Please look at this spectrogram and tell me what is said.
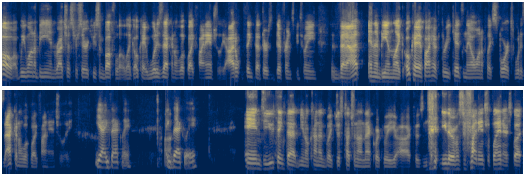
oh, we want to be in Rochester, Syracuse, and Buffalo. Like, okay, what is that going to look like financially? I don't think that there's a difference between that and then being like, okay, if I have three kids and they all want to play sports, what is that going to look like financially? Yeah, exactly. Uh, exactly. And do you think that, you know, kind of like just touching on that quickly, because uh, neither of us are financial planners, but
